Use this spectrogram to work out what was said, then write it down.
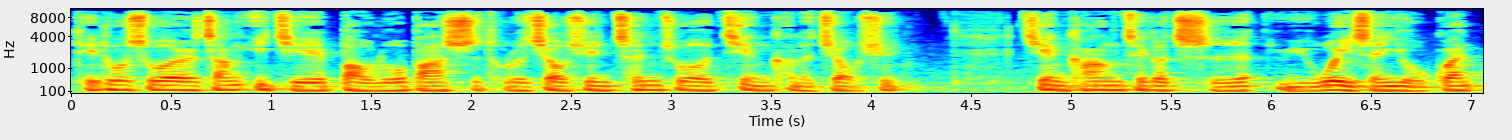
提多说二章一节，保罗把使徒的教训称作健康的教训。健康这个词与卫生有关。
